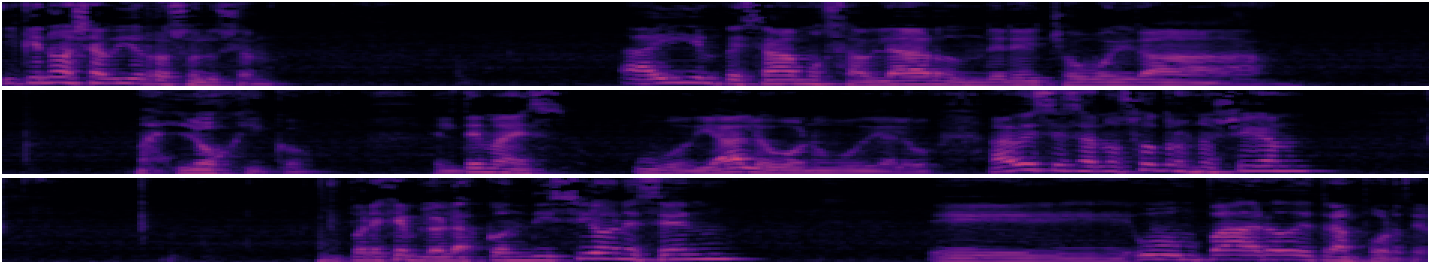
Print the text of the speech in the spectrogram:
y que no haya habido resolución. Ahí empezamos a hablar de un derecho huelga más lógico. El tema es, ¿hubo diálogo o no hubo diálogo? A veces a nosotros nos llegan, por ejemplo, las condiciones en... Eh, hubo un paro de transporte.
